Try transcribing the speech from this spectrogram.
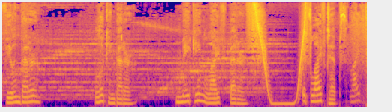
Feeling better? Looking better? Making life better. It's Life Tips. Life,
